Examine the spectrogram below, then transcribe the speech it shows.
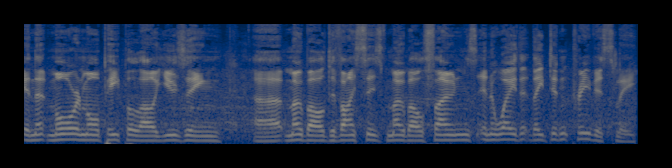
in that more and more people are using uh, mobile devices, mobile phones, in a way that they didn't previously.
